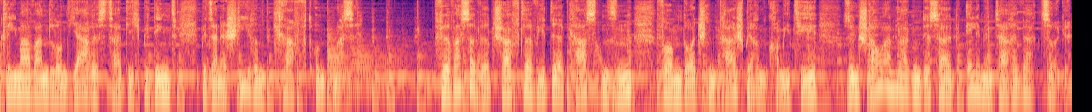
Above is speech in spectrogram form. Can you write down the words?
Klimawandel und jahreszeitlich bedingt mit seiner schieren Kraft und Masse. Für Wasserwirtschaftler wie Dirk Carstensen vom Deutschen Talsperrenkomitee sind Stauanlagen deshalb elementare Werkzeuge.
